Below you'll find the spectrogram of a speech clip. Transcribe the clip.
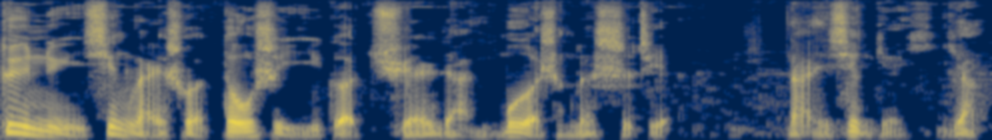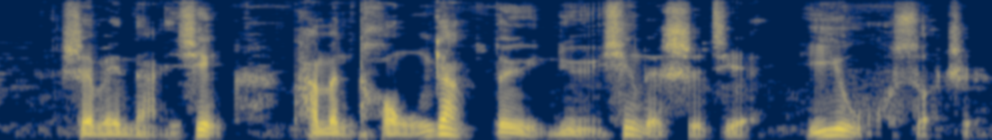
对女性来说都是一个全然陌生的世界。男性也一样，身为男性，他们同样对女性的世界一无所知。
